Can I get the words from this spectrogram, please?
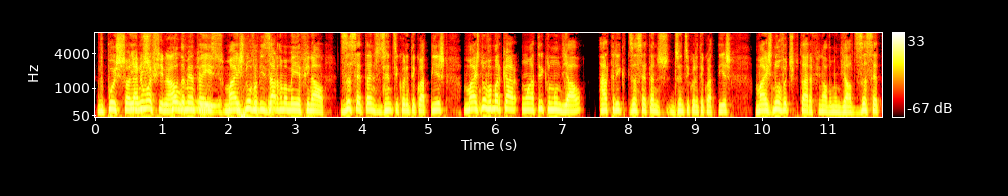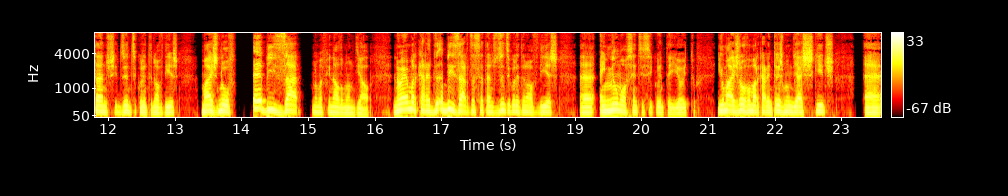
Depois, se olharmos, numa final, fundamento é isso. Mais novo a bizarro numa meia final, 17 anos, 244 dias. Mais novo a marcar um hat-trick no Mundial, Hat-trick, 17 anos, 244 dias. Mais novo a disputar a final do Mundial, 17 anos e 249 dias. Mais novo a bizar numa final do Mundial. Não é a marcar, é a bizar 17 anos, 249 dias uh, em 1958. E o mais novo a marcar em três Mundiais seguidos. Uh,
